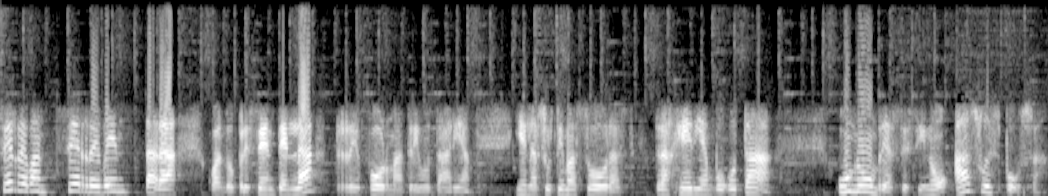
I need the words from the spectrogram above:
se reventará cuando presenten la reforma tributaria. Y en las últimas horas, tragedia en Bogotá. Un hombre asesinó a su esposa,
